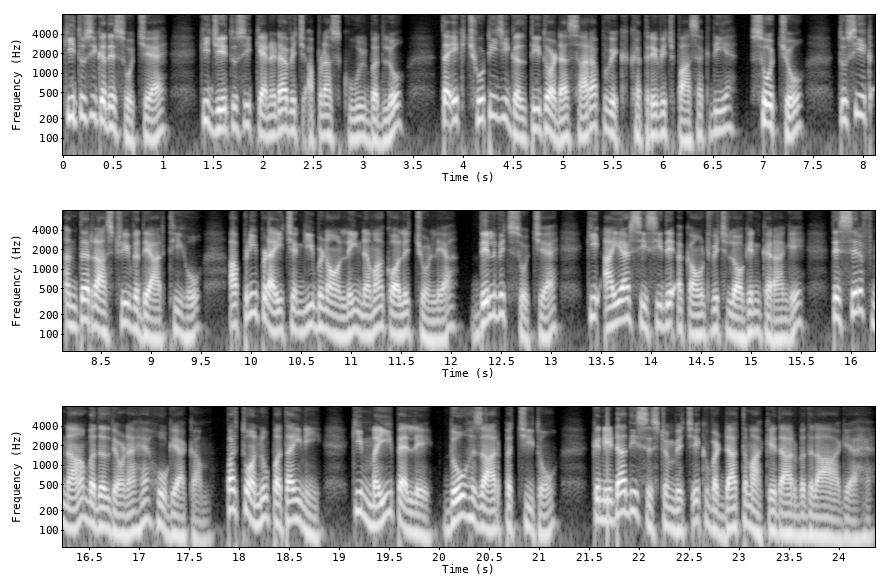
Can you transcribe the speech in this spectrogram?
ਕੀ ਤੁਸੀਂ ਕਦੇ ਸੋਚਿਆ ਹੈ ਕਿ ਜੇ ਤੁਸੀਂ ਕੈਨੇਡਾ ਵਿੱਚ ਆਪਣਾ ਸਕੂਲ ਬਦਲੋ, ਤਾਂ ਇੱਕ ਛੋਟੀ ਜੀ ਗਲਤੀ ਤੁਹਾਡਾ ਸਾਰਾ ਭਵਿੱਖ ਖਤਰੇ ਵਿੱਚ ਪਾ ਸਕਦੀ ਹੈ? ਸੋਚੋ, ਤੁਸੀਂ ਇੱਕ ਅੰਤਰਰਾਸ਼ਟਰੀ ਵਿਦਿਆਰਥੀ ਹੋ, ਆਪਣੀ ਪੜ੍ਹਾਈ ਚੰਗੀ ਬਣਾਉਣ ਲਈ ਨਵਾਂ ਕਾਲਜ ਚੁਣ ਲਿਆ, ਦਿਲ ਵਿੱਚ ਸੋਚਿਆ ਕਿ ਆਈਆਰਸੀਸੀ ਦੇ ਅਕਾਊਂਟ ਵਿੱਚ ਲੌਗਇਨ ਕਰਾਂਗੇ ਤੇ ਸਿਰਫ ਨਾਂ ਬਦਲ ਦੇਣਾ ਹੈ, ਹੋ ਗਿਆ ਕੰਮ। ਪਰ ਤੁਹਾਨੂੰ ਪਤਾ ਹੀ ਨਹੀਂ ਕਿ ਮਈ ਪਹਿਲੇ 2025 ਤੋਂ ਕੈਨੇਡਾ ਦੀ ਸਿਸਟਮ ਵਿੱਚ ਇੱਕ ਵੱਡਾ ਧਮਾਕੇਦਾਰ ਬਦਲਾਅ ਆ ਗਿਆ ਹੈ।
